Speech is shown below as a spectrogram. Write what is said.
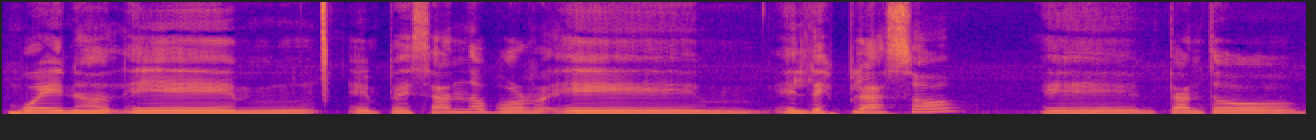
Bueno, em, empezando por em, el desplazo, em, tanto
